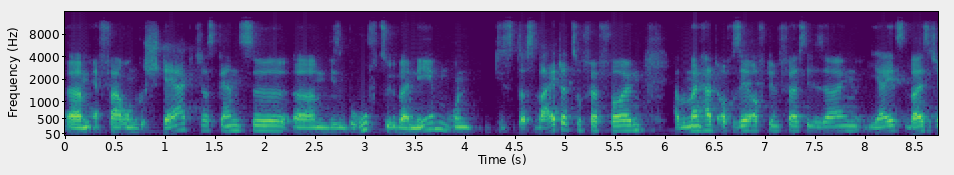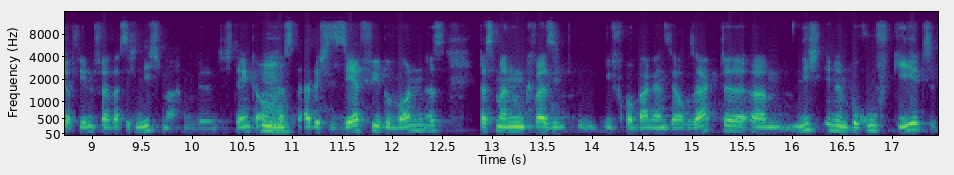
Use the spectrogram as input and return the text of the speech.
ähm, Erfahrung gestärkt, das Ganze, ähm, diesen Beruf zu übernehmen und dies, das weiter zu verfolgen. Aber man hat auch sehr oft den Fall, die sagen, ja, jetzt weiß ich auf jeden Fall, was ich nicht machen will. Und ich denke auch, mhm. dass dadurch sehr viel gewonnen ist, dass man quasi, wie Frau Bagans ja auch sagte, ähm, nicht in einen Beruf geht,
